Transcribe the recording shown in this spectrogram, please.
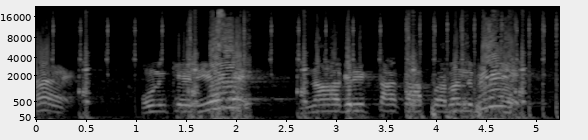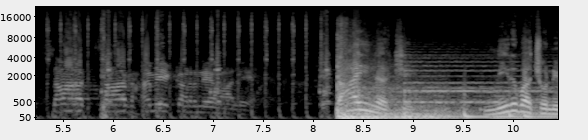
है उनके लिए नागरिकता का प्रबंध भी साथ साथ हम ही करने वाले हैं তাই নাকি নির্বাচনী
